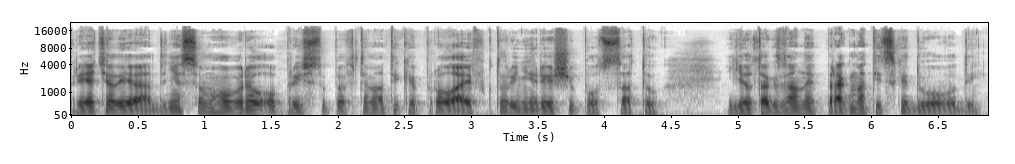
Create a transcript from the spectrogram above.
Priatelia, dnes som hovoril o prístupe v tematike pro-life, ktorý nerieši podstatu. Ide o tzv. pragmatické dôvody.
